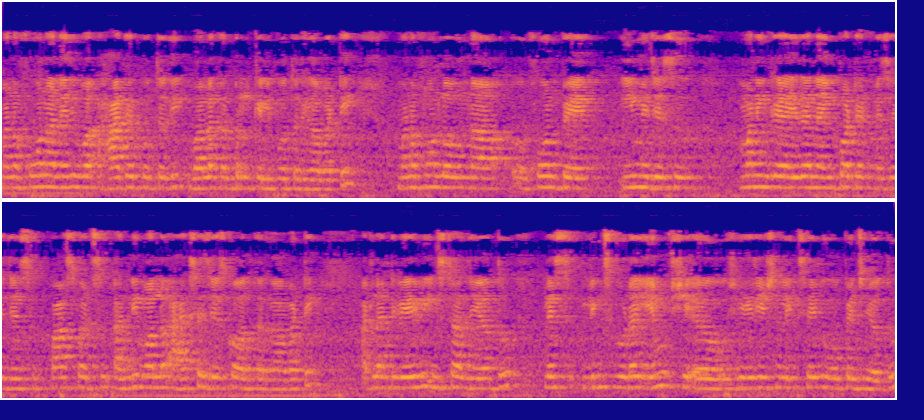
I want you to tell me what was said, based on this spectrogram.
మన ఫోన్ అనేది హ్యాక్ అయిపోతుంది వాళ్ళ కంట్రోల్కి వెళ్ళిపోతుంది కాబట్టి మన ఫోన్లో ఉన్న uh, ఫోన్పే ఇమేజెస్ మన ఇంకా ఏదైనా ఇంపార్టెంట్ మెసేజెస్ పాస్వర్డ్స్ అన్ని వాళ్ళు యాక్సెస్ చేసుకోగలుగుతారు కాబట్టి అట్లాంటివి ఏవి ఇన్స్టాల్ చేయొద్దు. ప్లస్ లింక్స్ కూడా ఏం షేర్ చేసిన లింక్స్ ఏవి ఓపెన్ చేయొద్దు.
